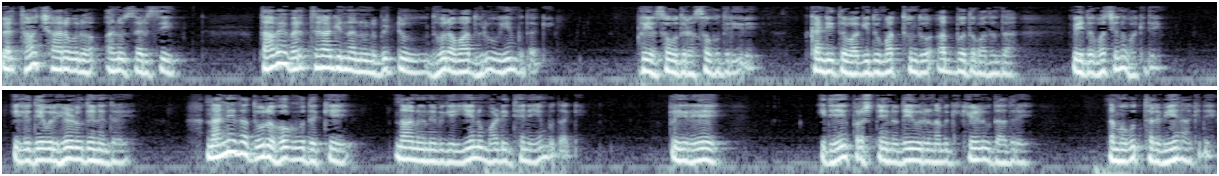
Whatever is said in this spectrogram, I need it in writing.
ವ್ಯರ್ಥಾಚಾರವನ್ನು ಅನುಸರಿಸಿ ತಾವೇ ವ್ಯರ್ಥರಾಗಿ ನನ್ನನ್ನು ಬಿಟ್ಟು ದೂರವಾದರು ಎಂಬುದಾಗಿ. ಪ್ರಿಯ ಸಹೋದರ ಸಹೋದರಿಯರೇ ಖಂಡಿತವಾಗಿದ್ದು ಮತ್ತೊಂದು ಅದ್ಭುತವಾದಂಥ ವೇದ ವಚನವಾಗಿದೆ ಇಲ್ಲಿ ದೇವರು ಹೇಳುವುದೇನೆಂದರೆ, ನನ್ನಿಂದ ದೂರ ಹೋಗುವುದಕ್ಕೆ ನಾನು ನಿಮಗೆ ಏನು ಮಾಡಿದ್ದೇನೆ ಎಂಬುದಾಗಿ. ಪ್ರಿಯರೇ, ಇದೇ ಪ್ರಶ್ನೆಯನ್ನು ದೇವರು ನಮಗೆ ಕೇಳುವುದಾದರೆ ನಮ್ಮ ಉತ್ತರವೇನಾಗಿದೆ?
